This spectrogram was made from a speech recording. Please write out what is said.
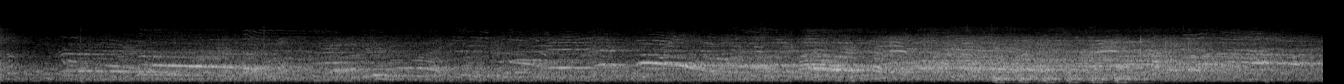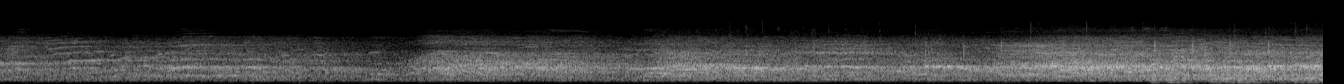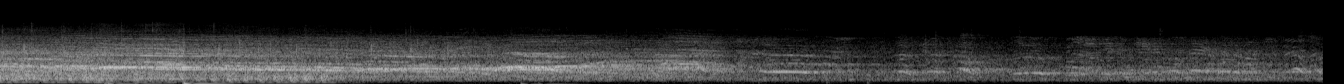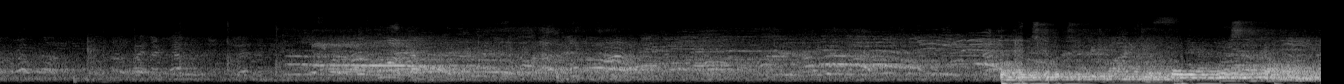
Delappi. Broncos conversion kick line number four, West Ham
